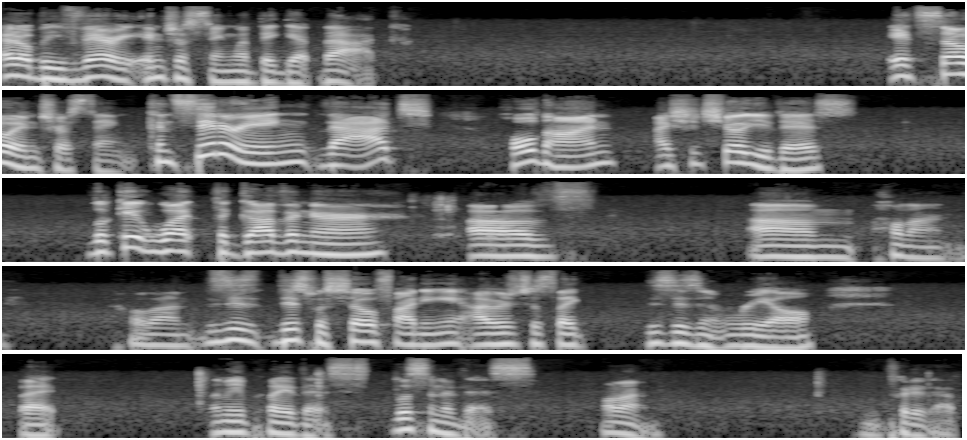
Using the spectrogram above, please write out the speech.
It'll be very interesting what they get back. It's so interesting, considering that. Hold on, I should show you this. Look at what the governor of. Um, hold on, hold on. This is this was so funny. I was just like, this isn't real, but let me play this. Listen to this. Hold on. Put it up.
